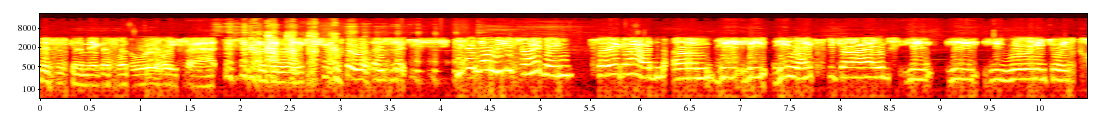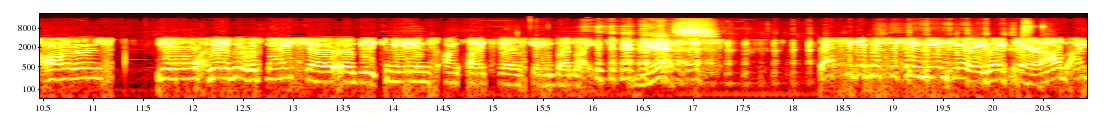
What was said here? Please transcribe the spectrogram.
this is going to make us look really fat because of where the camera was. But yeah, no, he's driving. Swear to God, um, he he he likes to drive. He he he really enjoys cars. You know, I mean, if it was my show, it would be comedians on Clydesdales getting Bud Lights. Yes. That's the difference between me and Jerry, right there. I'll I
